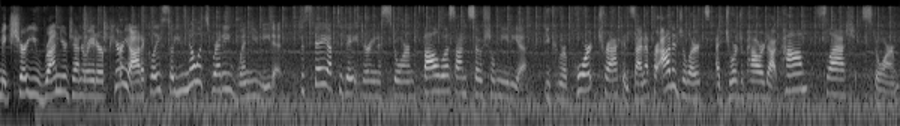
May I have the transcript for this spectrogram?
Make sure you run your generator periodically so you know it's ready when you need it. To stay up to date during a storm, follow us on social media. You can report, track, and sign up for outage alerts at georgiapower.com/storm.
